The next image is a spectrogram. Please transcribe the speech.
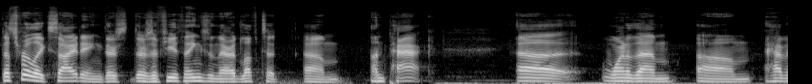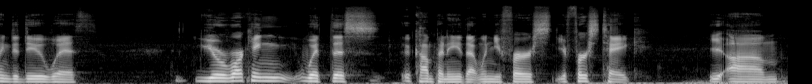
That's really exciting. There's there's a few things in there I'd love to um, unpack. Uh, one of them um, having to do with you're working with this company that when you first your first take, you, um,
